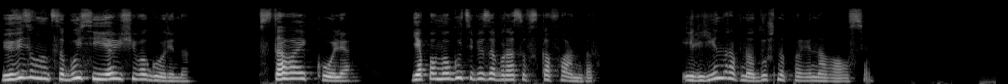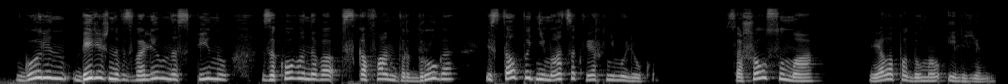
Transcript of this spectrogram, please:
и увидел над собой сияющего Горина. «Вставай, Коля! Я помогу тебе забраться в скафандр!» Ильин равнодушно повиновался. Горин бережно взвалил на спину закованного в скафандр друга и стал подниматься к верхнему люку. «Сошел с ума», – вяло подумал Ильин.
